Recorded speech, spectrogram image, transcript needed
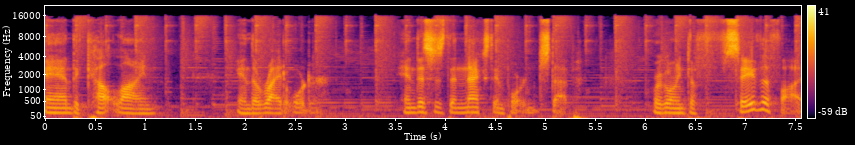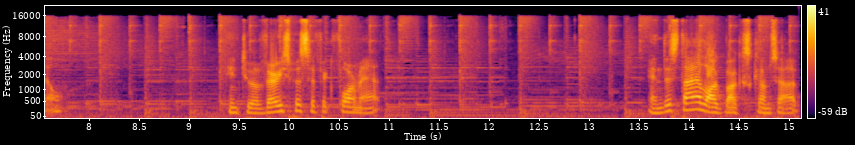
and the cut line in the right order. And this is the next important step. We're going to save the file into a very specific format. And this dialog box comes up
